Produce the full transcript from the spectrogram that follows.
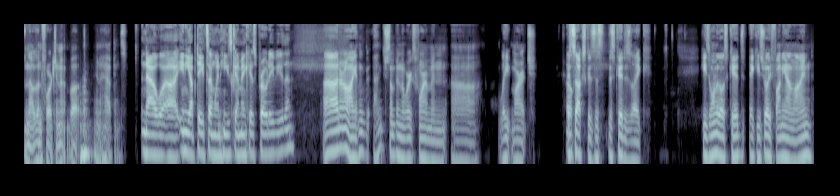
and that was unfortunate, but you know, it happens. Now, uh, any updates on when he's going to make his pro debut? Then Uh, I don't know. I think I think there's something that works for him in uh, late March. It Okay. sucks because this this kid is like, he's one of those kids. Like he's really funny online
